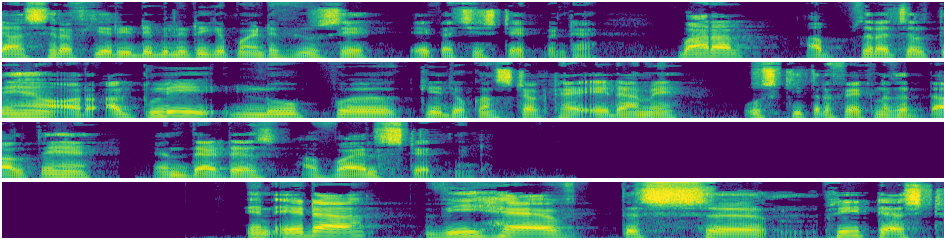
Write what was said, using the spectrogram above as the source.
یا صرف یہ ریڈیبلٹی کے پوائنٹ آف ویو سے ایک اچھی اسٹیٹمنٹ ہے بہرحال اب ذرا چلتے ہیں اور اگلی لوپ کے جو کنسٹرکٹ ہے ایڈا میں اس کی طرف ایک نظر ڈالتے ہیں and that is a while statement In Ada, we have this uh, pretest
